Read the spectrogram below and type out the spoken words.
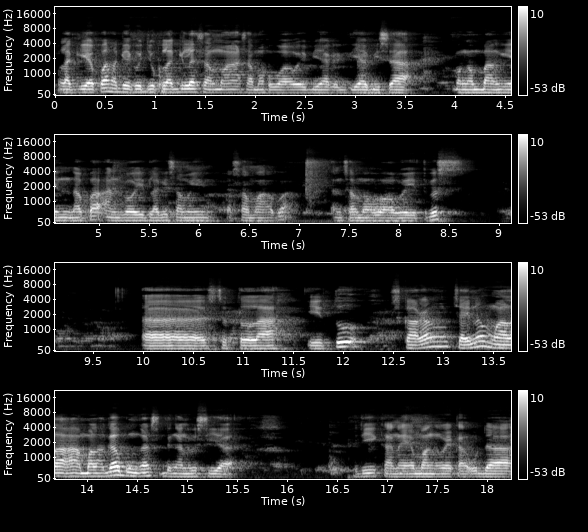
lagi apa lagi rujuk lagi lah sama sama Huawei biar dia bisa mengembangin apa Android lagi sama sama apa dan sama Huawei terus uh, setelah itu sekarang China malah malah gabung kan dengan Rusia. Jadi karena emang mereka udah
